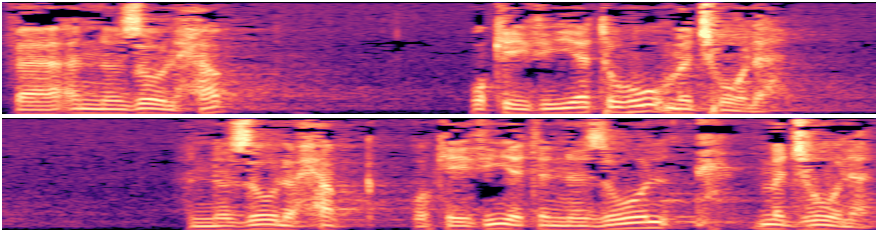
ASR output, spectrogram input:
فالنزول حق وكيفيته مجهولة. النزول حق وكيفية النزول مجهولة.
